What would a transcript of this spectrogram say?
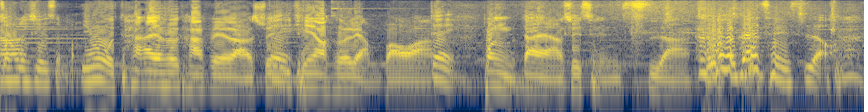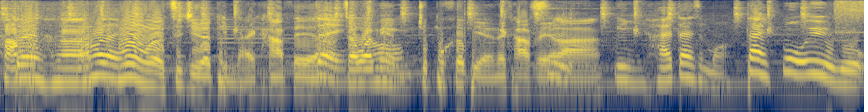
装了些什么？因为我太爱喝咖啡了，所以一天要喝两包啊。对，帮你带啊，所以乘以四啊。我再乘以四哦。好。对，然后呢？因为我有自己的品牌咖啡啊，在外面就不喝别人的咖啡啦。你还带什么？带沐浴乳？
